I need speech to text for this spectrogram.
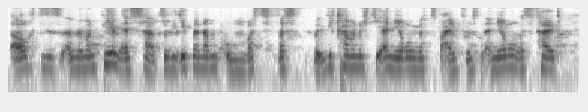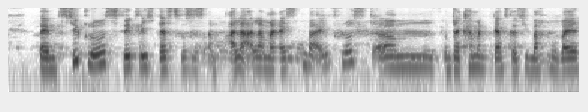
auch dieses, wenn man PMS hat, so wie geht man damit um? Was, was, wie kann man durch die Ernährung das beeinflussen? Ernährung ist halt beim Zyklus wirklich das, was es am aller, allermeisten beeinflusst. Ähm, und da kann man ganz, ganz viel machen, weil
